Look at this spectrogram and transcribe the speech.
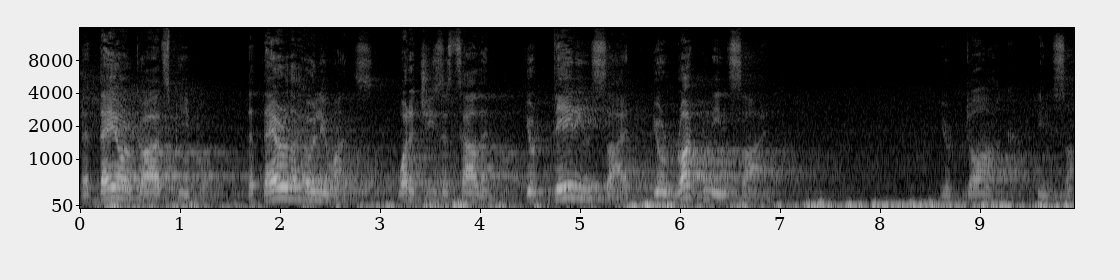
that they are God's people, that they are the holy ones. What did Jesus tell them? You're dead inside, you're rotten inside, you're dark inside.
